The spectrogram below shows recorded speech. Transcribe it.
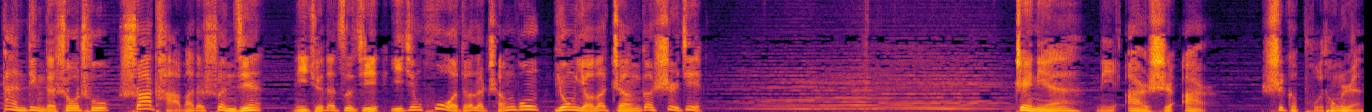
淡定的说出刷卡吧的瞬间。你觉得自己已经获得了成功，拥有了整个世界。这年你二十二，是个普通人，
